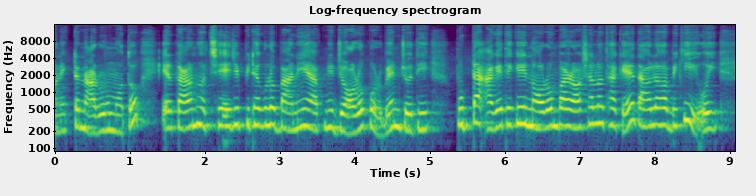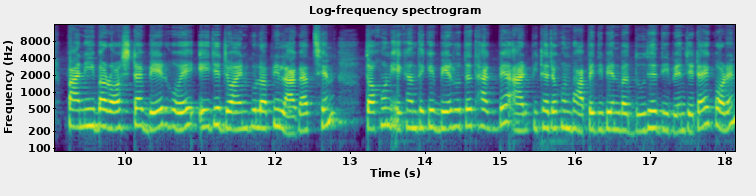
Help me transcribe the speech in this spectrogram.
অনেকটা নাড়ুর মতো। এর কারণ হচ্ছে এই যে পিঠাগুলো বানিয়ে আপনি জড়ো করবেন, যদি পুরটা আগে থেকেই নরম বা রসালো থাকে, তাহলে হবে কি, ওই পানি বা রসটা বের হয়ে এই যে জয়েন্টগুলো আপনি লাগাচ্ছেন, তখন এখান থেকে বের হতে থাকবে। আর পিঠা যখন ভাপে দিবেন বা দুধে দিবেন, যেটাই করেন,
